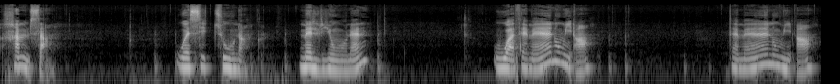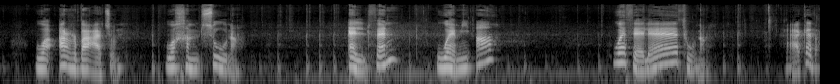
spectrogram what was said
خمسة وستون مليونا وثمانمائة ثمانمائة وأربعة وخمسون ألفا ومئة وثلاثون هكذا.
